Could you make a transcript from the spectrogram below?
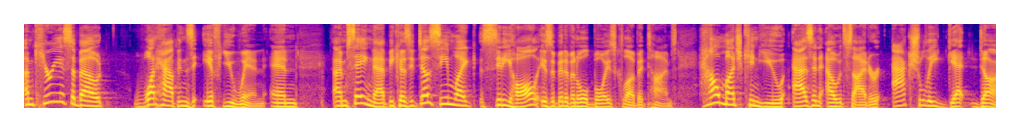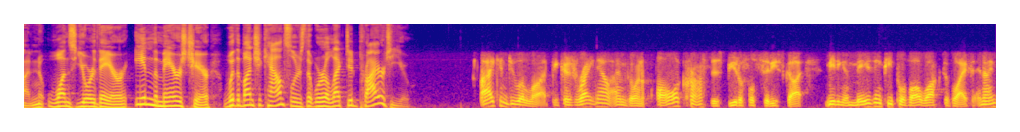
I'm curious about what happens if you win and I'm saying that because it does seem like City Hall is a bit of an old boys club at times. How much can you, as an outsider, actually get done once you're there in the mayor's chair with a bunch of councilors that were elected prior to you? I can do a lot because right now I'm going all across this beautiful city, Scott, meeting amazing people of all walks of life, and I'm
